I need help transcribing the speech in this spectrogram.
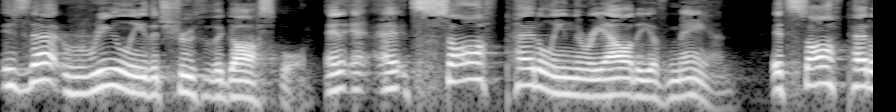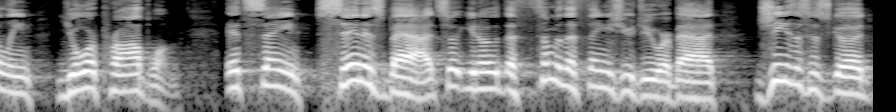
is that really the truth of the gospel? And it's soft pedaling the reality of man. It's soft pedaling your problem. It's saying sin is bad. So, you know, the, some of the things you do are bad. Jesus is good.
